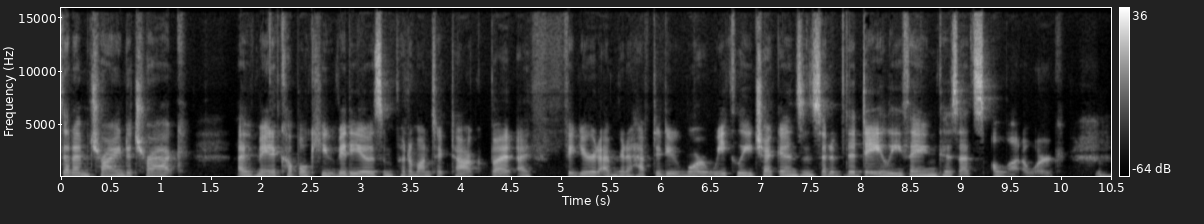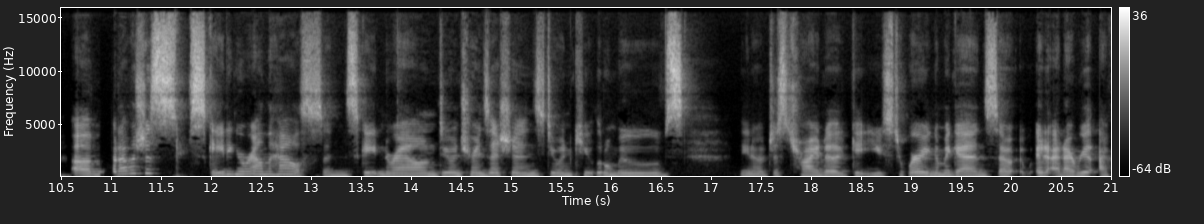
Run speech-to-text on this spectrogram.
that I'm trying to track. I've made a couple cute videos and put them on TikTok, but I figured I'm going to have to do more weekly check ins instead of the daily thing because that's a lot of work. Mm-hmm. Um, but I was just skating around the house and skating around, doing transitions, doing cute little moves, you know, just trying to get used to wearing them again. So, and, and I, re- I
